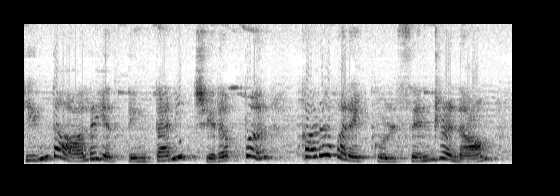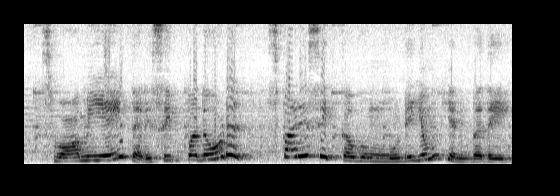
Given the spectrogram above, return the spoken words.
இந்த ஆலயத்தின் தனிச்சிறப்பு கருவறைக்குள் சென்ற நாம் சுவாமியை தரிசிப்பதோடு ஸ்பரிசிக்கவும் முடியும் என்பதே.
